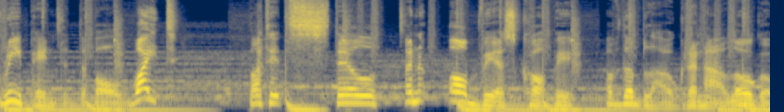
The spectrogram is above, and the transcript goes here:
repainted the ball white, but it's still an obvious copy of the Blaugrana logo.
